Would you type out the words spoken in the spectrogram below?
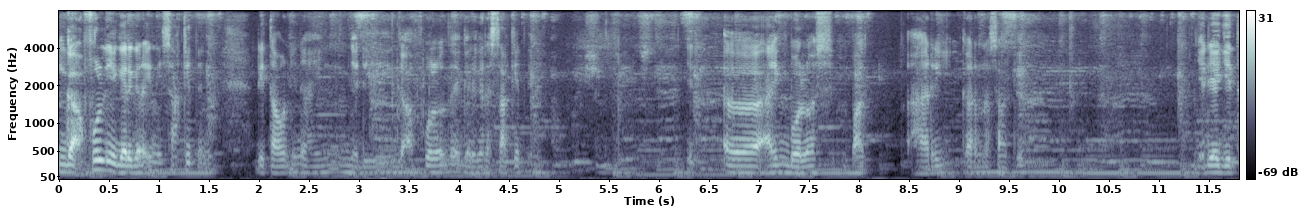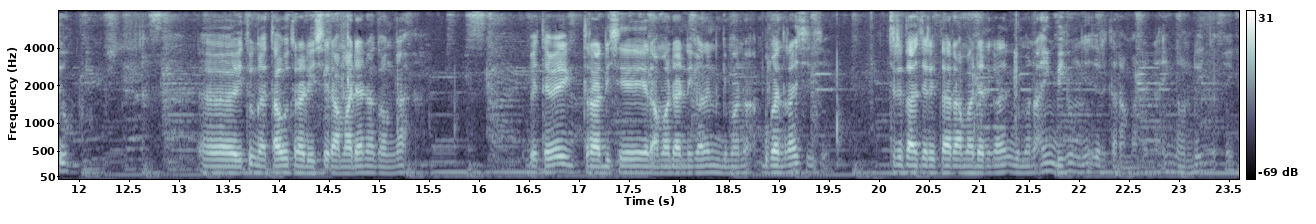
nggak full ya gara-gara ini sakit ini. Di tahun ini aing jadi nggak full tuh gara-gara sakit ini. Uh, aing bolos 4 hari karena sakit. Jadi ya gitu. Uh, itu nggak tahu tradisi Ramadan atau enggak btw tradisi Ramadan di kalian gimana? Bukan tradisi sih. Cerita-cerita Ramadan kalian gimana? Aing bingung ya cerita Ramadan. Aing naon deui aing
